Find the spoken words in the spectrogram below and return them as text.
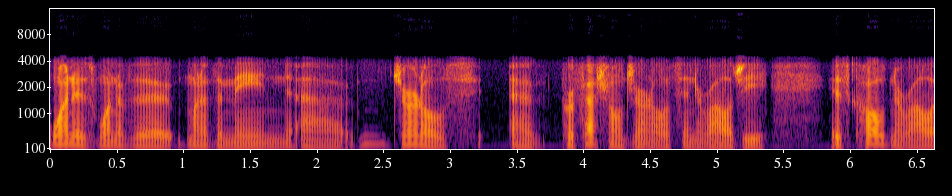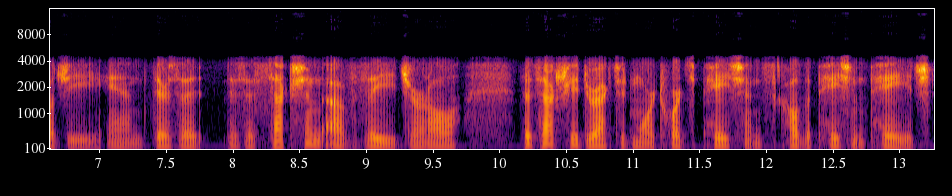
One is one of the one of the main uh, journals, uh, professional journals in neurology, is called Neurology, and there's a there's a section of the journal that's actually directed more towards patients called the patient page.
